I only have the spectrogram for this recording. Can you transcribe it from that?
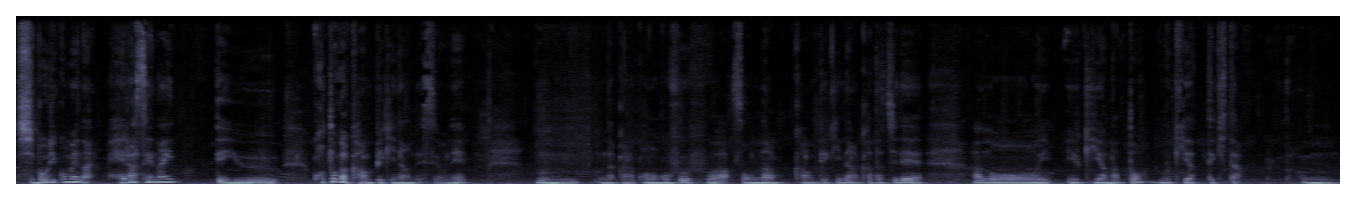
絞り込めない減らせないっていうことが完璧なんですよね。うん、だからこのご夫婦はそんな完璧な形であの雪山と向き合ってきた。うん、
